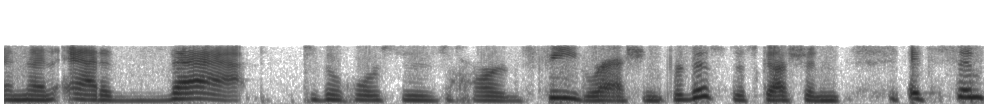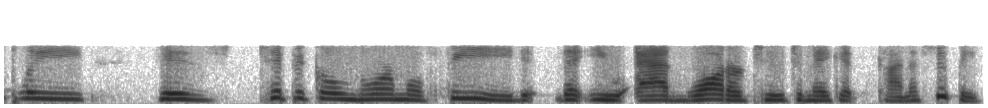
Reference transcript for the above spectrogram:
and then added that to the horse's hard feed ration. For this discussion, it's simply his typical normal feed that you add water to to make it kind of soupy.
